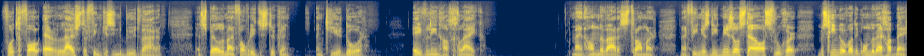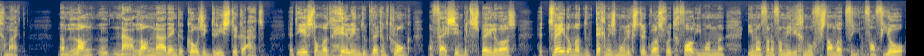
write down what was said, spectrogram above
voor het geval er luistervinkjes in de buurt waren. En speelde mijn favoriete stukken een keer door. Evelien had gelijk. Mijn handen waren strammer, mijn vingers niet meer zo snel als vroeger, misschien door wat ik onderweg had meegemaakt. Dan lang, na lang nadenken koos ik drie stukken uit. Het eerste omdat het heel indrukwekkend klonk, maar vrij simpel te spelen was. Het tweede omdat het een technisch moeilijk stuk was voor het geval iemand, iemand van een familie genoeg verstand had van viool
